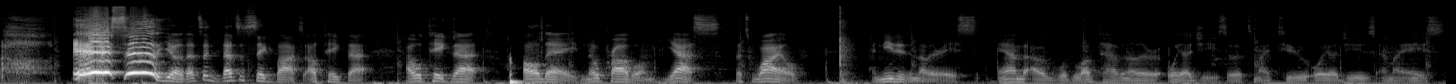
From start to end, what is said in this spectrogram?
oh, Izo! yo, that's a that's a sick box. I'll take that. I will take that all day, no problem. Yes, that's wild. I needed another ace, and I would love to have another Oyaji. So that's my two Oyajis and my ace.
